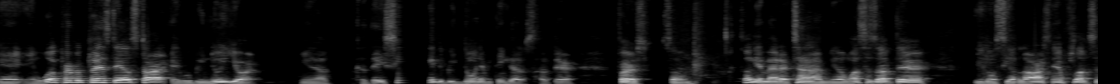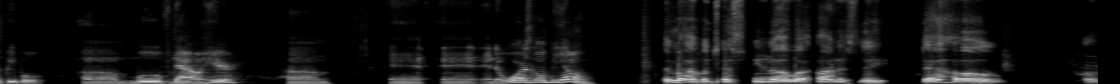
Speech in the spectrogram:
And, what perfect place they'll start? It will be New York, you know, because they seem to be doing everything else out there first. So it's only a matter of time. You know, once it's up there, you're gonna see a large influx of people um, move down here, um, and and and the war is gonna be on. They might as well just, you know what? Honestly, that whole uh,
